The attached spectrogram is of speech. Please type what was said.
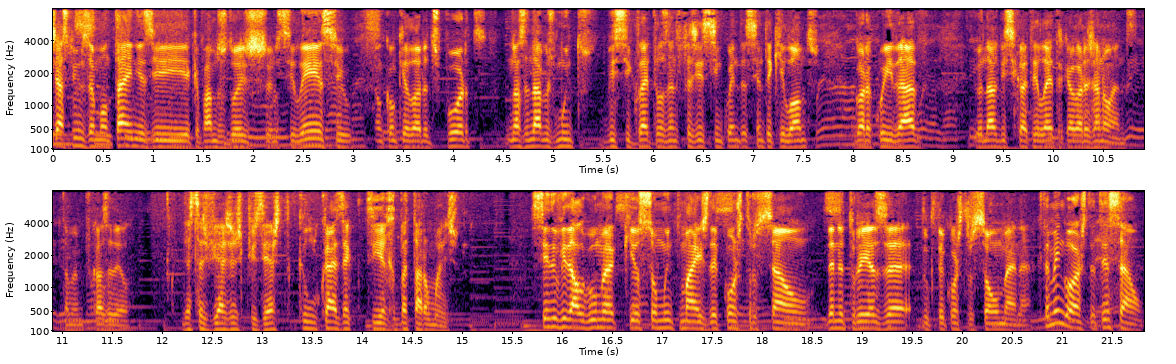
Já subimos a montanhas e acampámos os dois no silêncio. Cão que adora desporto. Nós andávamos muito de bicicleta, eles antes faziam 50, 60 km. Agora, com a idade, eu andava de bicicleta elétrica, agora já não ando, também por causa dele. Dessas viagens que fizeste, que locais é que te arrebataram mais? Sem dúvida alguma que eu sou muito mais da construção da natureza do que da construção humana. Também gosto, atenção.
